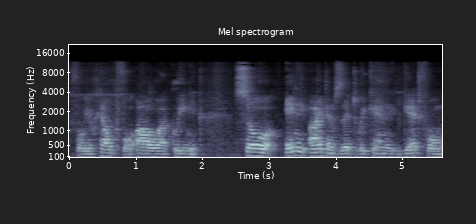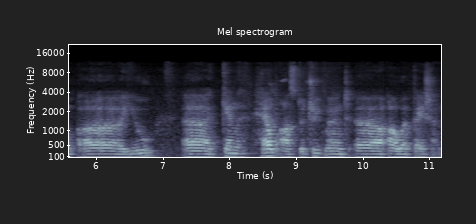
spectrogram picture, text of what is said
for your help for our clinic. So any items that we can get from you can help us to treatment uh, our patient.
